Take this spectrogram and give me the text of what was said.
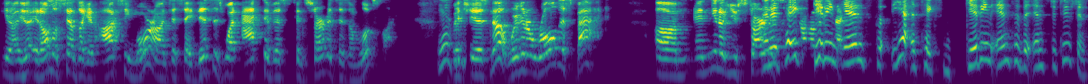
you know, it, it, almost sounds like an oxymoron to say this is what activist conservatism looks like. Yeah. Which is no, we're going to roll this back. Um, and you know, you start and it takes getting in. Yeah, it takes getting into the institution.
